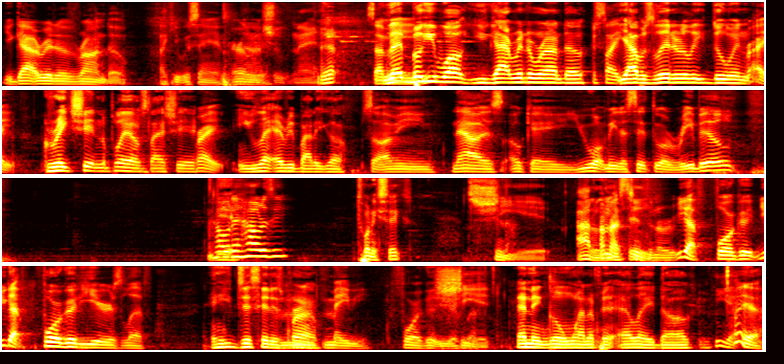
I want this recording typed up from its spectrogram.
You got rid of Rondo, like you were saying earlier. Shoot, man. yep. So I mean, Let Boogie walk. You got rid of Rondo. It's like- y'all was literally doing Right. great shit in the playoffs last year. Right. And you let everybody go. So I mean, now it's okay. You want me to sit through a rebuild? How old? How old is he? Twenty six. Shit. I'd I'm not sitting through no. You got four good. You got four good years left. And he just hit his prime. Maybe four good years Shit. left. That nigga gonna wind up in L.A. Dog. He Oh yeah.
